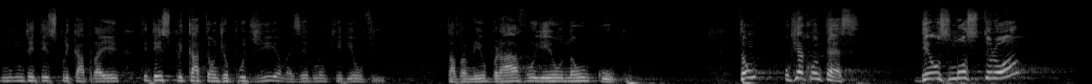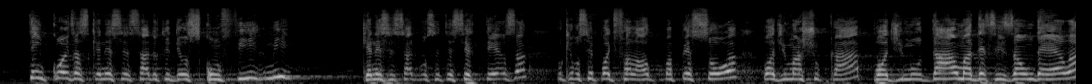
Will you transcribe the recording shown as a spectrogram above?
não tentei explicar para ele, tentei explicar até onde eu podia, mas ele não queria ouvir. Estava meio bravo e eu não o culpo. Então, o que acontece? Deus mostrou tem coisas que é necessário que Deus confirme, que é necessário você ter certeza, porque você pode falar algo com uma pessoa, pode machucar, pode mudar uma decisão dela.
